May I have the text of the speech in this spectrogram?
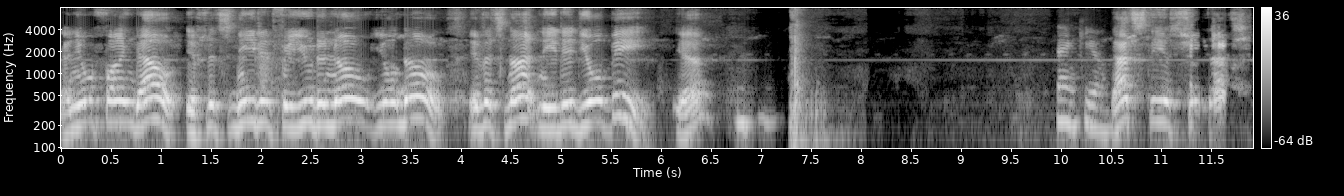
And you'll find out if it's needed for you to know, you'll know. If it's not needed, you'll be. Yeah? Thank you. That's the issue. That's,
